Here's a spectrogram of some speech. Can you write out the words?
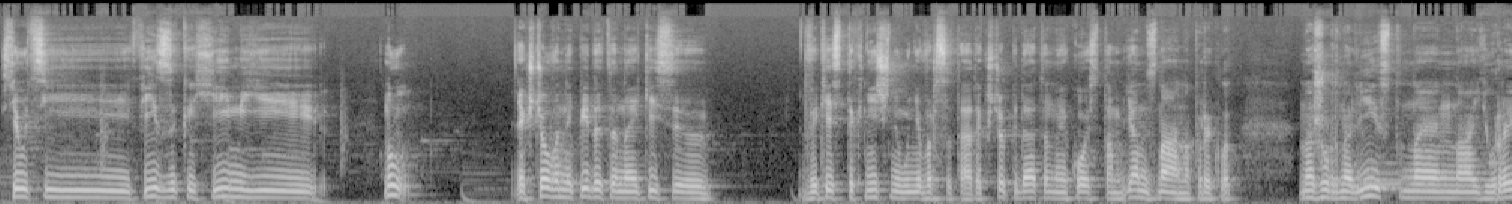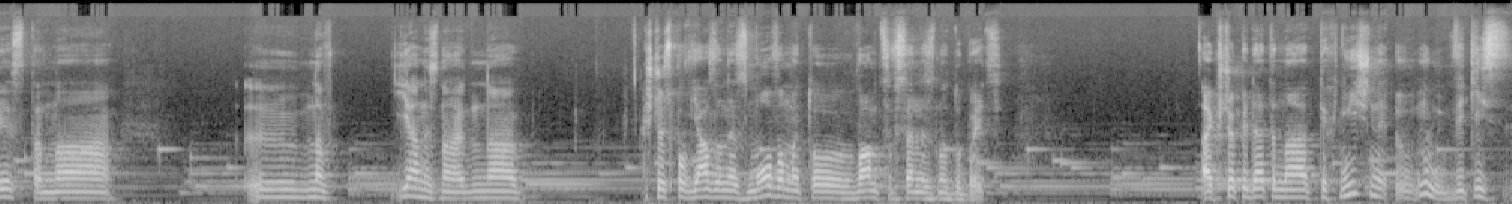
Всі ці фізики, хімії. Ну, якщо ви не підете на якийсь, е, в якийсь технічний університет, якщо підете на якогось там, я не знаю, наприклад, на журналіста, на, на юриста, на, е, на. Я не знаю, на щось пов'язане з мовами, то вам це все не знадобиться. А якщо підете на технічний, ну, в якийсь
